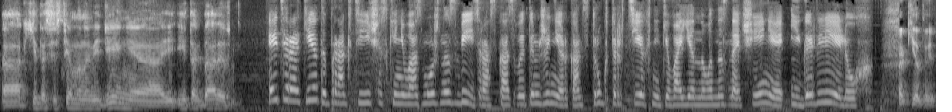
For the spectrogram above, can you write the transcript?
э, какие-то системы наведения и так далее. Эти ракеты практически невозможно сбить, рассказывает инженер-конструктор техники военного назначения Игорь Лелюх. Ракеты,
